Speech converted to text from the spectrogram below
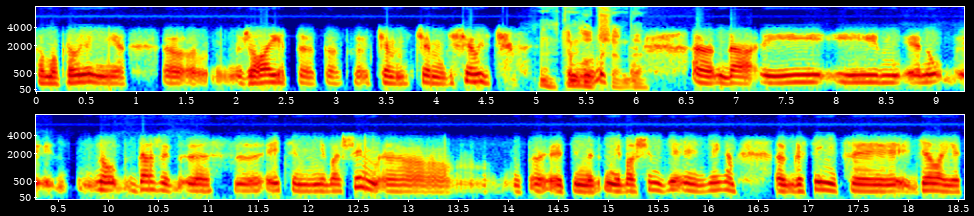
самоуправление э, желает, как, чем, чем дешевле, чем, хм, тем лучше, да. Э, да, и, и ну, ну, даже с этим небольшим, этим небольшим деньгам гостиницы делает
